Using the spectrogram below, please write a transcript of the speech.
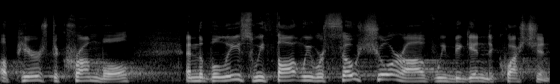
appears to crumble, and the beliefs we thought we were so sure of, we begin to question.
